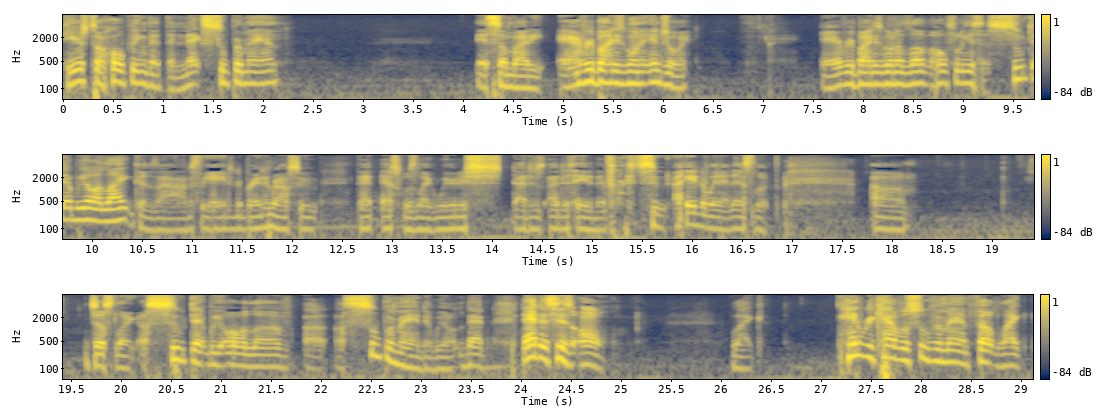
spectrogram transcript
Here's to hoping that the next Superman is somebody everybody's going to enjoy everybody's gonna love. Hopefully, it's a suit that we all like. Because I honestly hated the Brandon Routh suit. That S was like weird as. Sh- I just I just hated that fucking suit. I hated the way that S looked. Um, just like a suit that we all love, a, a Superman that we all that that is his own. Like Henry Cavill's Superman felt like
